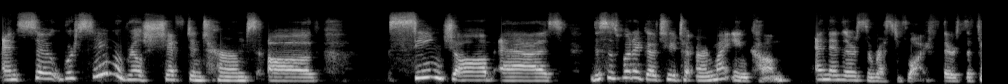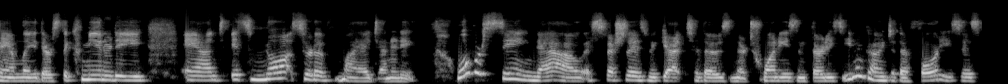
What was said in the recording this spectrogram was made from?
And so we're seeing a real shift in terms of seeing job as this is what I go to to earn my income. And then there's the rest of life. There's the family, there's the community, and it's not sort of my identity. What we're seeing now, especially as we get to those in their 20s and 30s, even going to their 40s, is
